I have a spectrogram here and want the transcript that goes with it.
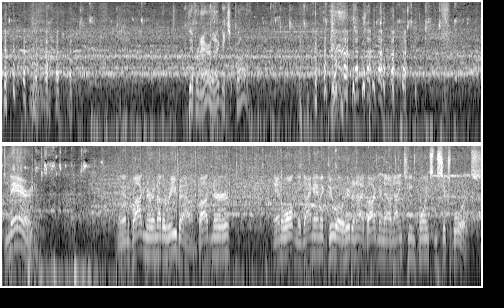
Different era, that gets you a car. Nairn. And Wagner another rebound. Wagner and Walton, the dynamic duo here tonight. Wagner now 19 points and six boards.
